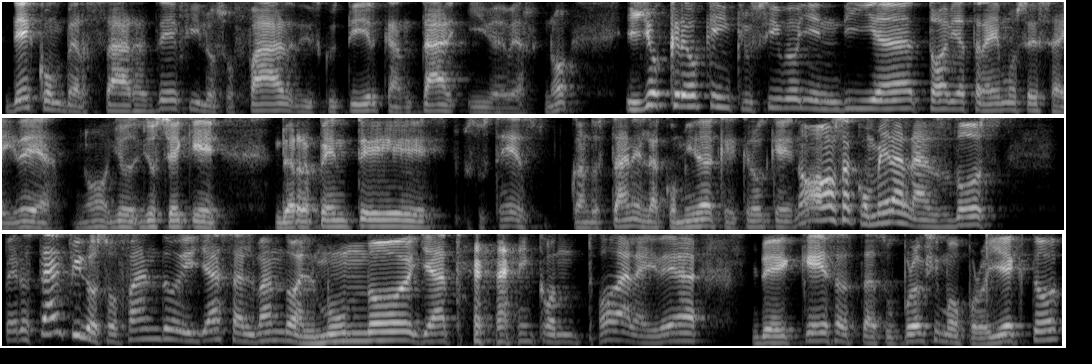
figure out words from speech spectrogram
de conversar, de filosofar, discutir, cantar y beber, ¿no? Y yo creo que inclusive hoy en día todavía traemos esa idea, ¿no? Yo, yo sé que de repente, pues ustedes cuando están en la comida, que creo que, no, vamos a comer a las dos, pero están filosofando y ya salvando al mundo, ya con toda la idea de qué es hasta su próximo proyecto,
